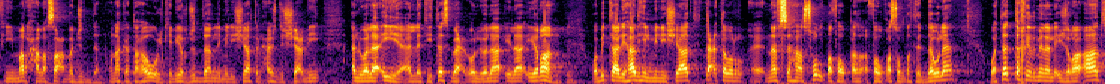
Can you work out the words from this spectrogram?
في مرحلة صعبة جدا. هناك تغول كبير جدا لميليشيات الحشد الشعبي الولائية التي تسبع والولاء إلى إيران. وبالتالي هذه الميليشيات تعتبر نفسها سلطة فوق, فوق سلطة الدولة. وتتخذ من الإجراءات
